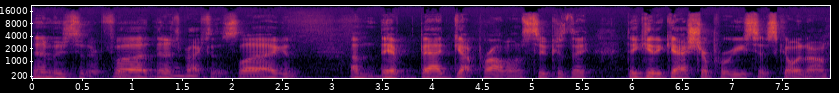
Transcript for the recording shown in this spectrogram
then it moves to their foot, then it's back to this leg, and um, they have bad gut problems too because they they get a gastroparesis going on.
